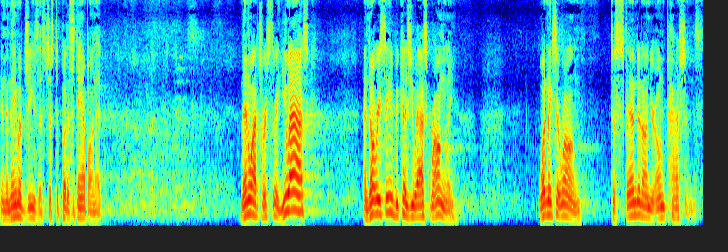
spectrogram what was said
In the name of Jesus, just to put a stamp on it. Then watch verse 3. You ask and don't receive because you ask wrongly. What makes it wrong? To spend it on your own passions.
